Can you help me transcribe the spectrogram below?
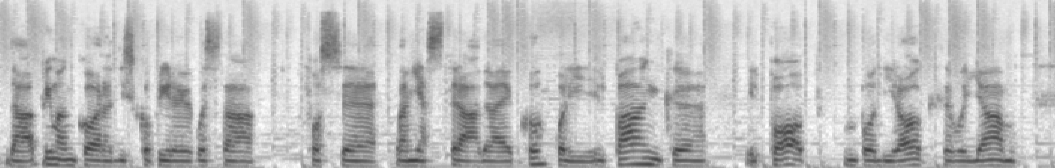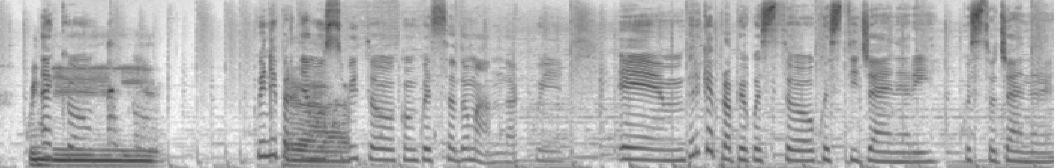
da prima ancora di scoprire che questa fosse la mia strada, ecco, quali il punk, il pop, un po' di rock se vogliamo. Quindi Quindi partiamo Eh. subito con questa domanda qui. Ehm, perché proprio questo- questi generi, questo genere?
